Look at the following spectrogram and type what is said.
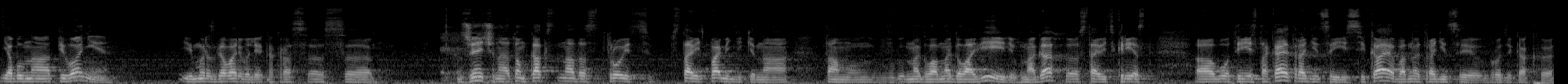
я был на отпевании, и мы разговаривали как раз с, с женщиной о том, как надо строить, ставить памятники на, там, на, на голове или в ногах э, ставить крест. А, вот, и есть такая традиция, есть сякая. В одной традиции вроде как э,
